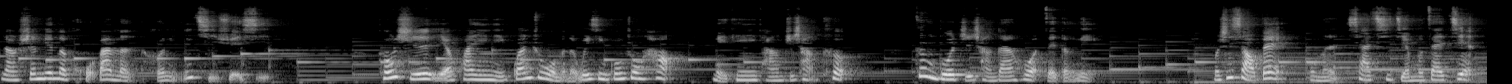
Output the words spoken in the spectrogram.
让身边的伙伴们和你一起学习。同时，也欢迎你关注我们的微信公众号“每天一堂职场课”，更多职场干货在等你。我是小贝，我们下期节目再见。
